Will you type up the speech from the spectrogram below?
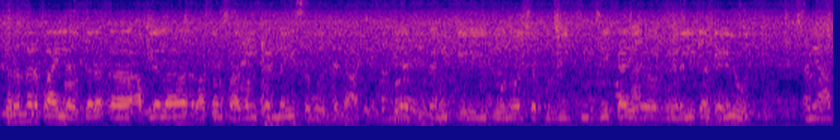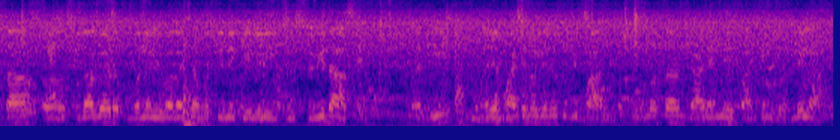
खरं जर पाहिलं तर आपल्याला राठोड साहेबांकडनंही समजलेलं आहे की या ठिकाणी केलेली दोन वर्षापूर्वीची जे काही अ, केली झाली होती आणि आता सुधागड वन विभागाच्या वतीने केलेली जी सुविधा असेल तर ही माझ्या पाठीमागे जर तुम्ही पाहाल पूर्णतः गाड्यांनी पार्किंग भरलेलं आहे.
